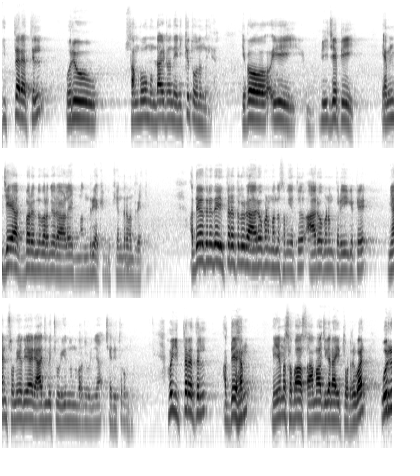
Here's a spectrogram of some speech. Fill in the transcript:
ഇത്തരത്തിൽ ഒരു സംഭവം ഉണ്ടായിട്ടുണ്ടെന്ന് എനിക്ക് തോന്നുന്നില്ല. ഇപ്പോൾ ഈ B J P M J Akbar എന്ന് പറഞ്ഞ ഒരാളെ മന്ത്രിയാക്കി കേന്ദ്രമന്ത്രിയാക്കി അദ്ദേഹത്തിനെതിരെ ഇത്തരത്തിലൊരു ആരോപണം വന്ന സമയത്ത് ആരോപണം തെളിയിക്കട്ടെ ഞാൻ സ്വമേധയാ രാജിവെച്ച് ഒഴിയുന്നു എന്ന് പറഞ്ഞു കഴിഞ്ഞാൽ ചരിത്രമുണ്ട്. അപ്പോൾ ഇത്തരത്തിൽ അദ്ദേഹം നിയമസഭാ സാമാജികനായി തുടരുവാൻ ഒരു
